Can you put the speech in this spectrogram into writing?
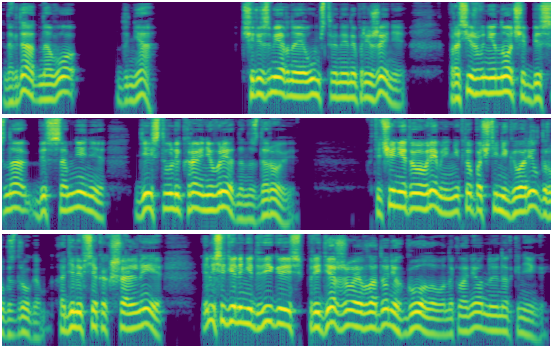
иногда одного дня. Чрезмерное умственное напряжение, просиживание ночи без сна, без сомнения, действовали крайне вредно на здоровье. В течение этого времени никто почти не говорил друг с другом, ходили все как шальные – или сидели не двигаясь, придерживая в ладонях голову, наклоненную над книгой.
